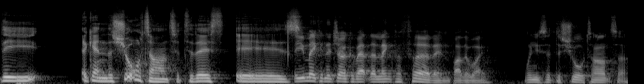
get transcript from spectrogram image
the again, the short answer to this is Are you making a joke about the length of fur then, by the way, when you said the short answer?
